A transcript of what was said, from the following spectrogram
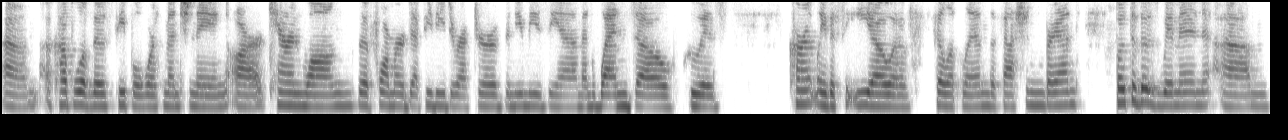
um, a couple of those people worth mentioning are Karen Wong, the former deputy director of the new museum, and Wen Zhou, who is currently the CEO of Phillip Lim, the fashion brand. Both of those women um,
